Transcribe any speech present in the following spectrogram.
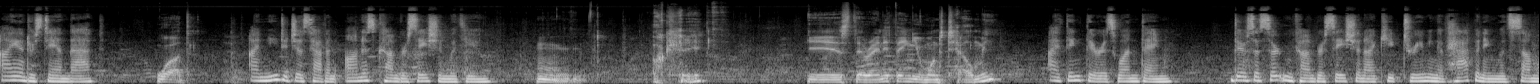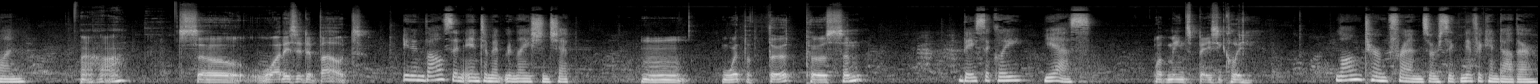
I understand that. What? I need to just have an honest conversation with you. Hmm. Okay. Is there anything you want to tell me? I think there is one thing. There's a certain conversation I keep dreaming of happening with someone. Uh huh. So, what is it about? It involves an intimate relationship. With a third person? Basically, yes. What means basically? Long term friends or significant other.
